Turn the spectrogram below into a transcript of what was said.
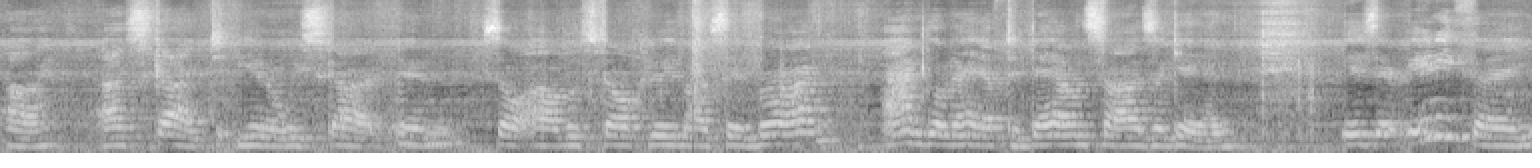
Uh, I Skyped, you know, we Skyped, and so I was talking to him. I said, Brian, I'm going to have to downsize again. Is there anything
